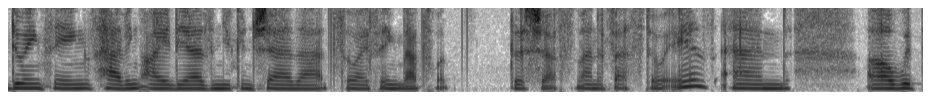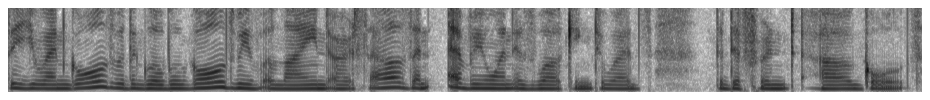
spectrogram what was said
doing things, having ideas, and you can share that. So I think that's what the Chef's Manifesto is, and. Uh, with the UN goals, with the global goals, we've aligned ourselves, and everyone is working towards the different uh, goals.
